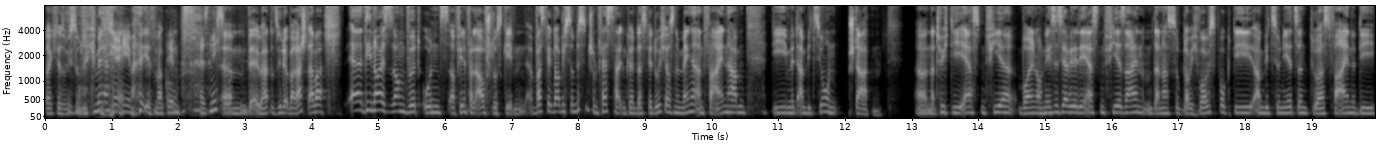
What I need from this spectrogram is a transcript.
sage ich das sowieso nicht mehr. Ja, eben. Jetzt mal gucken. Das ist nicht so. Ähm, der hat uns wieder überrascht, aber äh, die neue Saison wird uns auf jeden Fall Aufschluss geben. Was wir, glaube ich, so ein bisschen schon festhalten können, dass wir durchaus eine Menge an Vereinen haben, die mit Ambition starten. Äh, natürlich die ersten vier wollen auch nächstes Jahr wieder die ersten vier sein. Und dann hast du, glaube ich, Wolfsburg, die ambitioniert sind. Du hast Vereine, die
